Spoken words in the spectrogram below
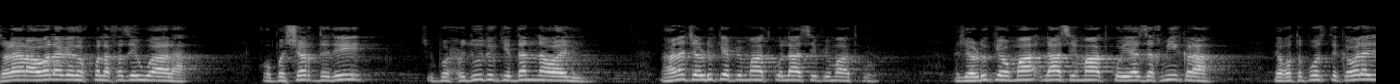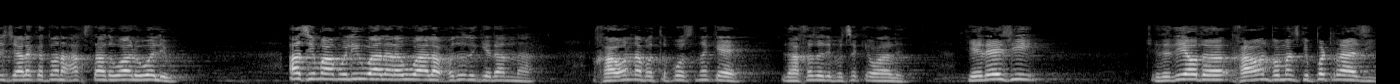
زړه راولګه د خپل خزه واله خو په شرط دی چې په حدودو کې دنه والی نه چړو کې په مات کو لاسې په مات کو جړو کې ما لاسې مات کو یا زخمی کړه هغه ته پوسټ کولای چې چاله کتون حق ستاد والو ولیو اسی معمولی والا رو والا حدود کې دنه خاون نه به ته پوسټ نه کې دا خزه دې په څه کې والي کې دی شي چې د دې او د خاون په منځ کې پټ راځي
